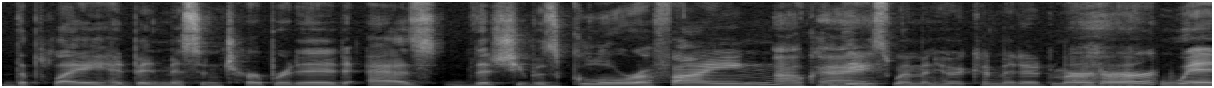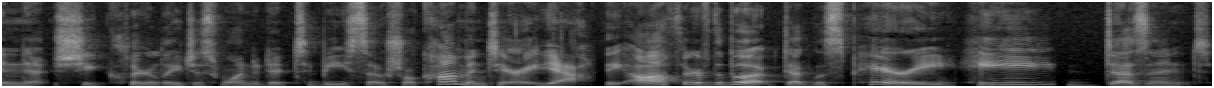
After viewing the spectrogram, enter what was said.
the play had been misinterpreted as that she was glorifying Okay. these women who had committed murder uh-huh. when she clearly just wanted it to be social commentary. Yeah. The author of the book, Douglas Perry, he doesn't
